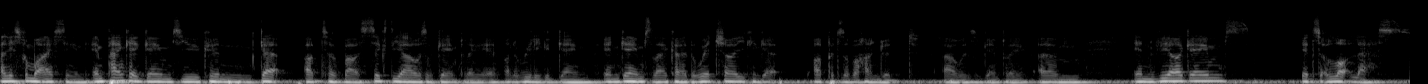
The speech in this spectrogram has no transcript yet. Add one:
at least from what I've seen, in Pancake games you can get up to about 60 hours of gameplay on a really good game. In games like uh, The Witcher, you can get upwards of 100 hours of gameplay. Um, in VR games, it's a lot less,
